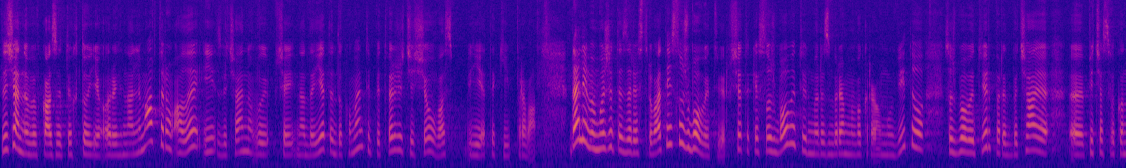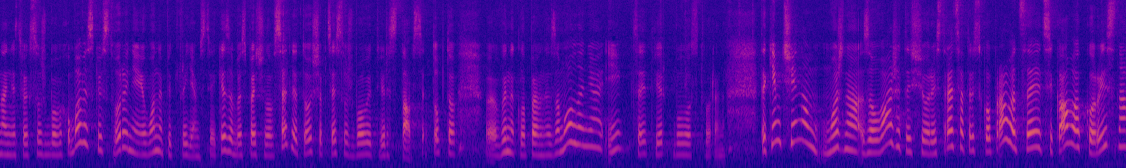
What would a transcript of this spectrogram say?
Звичайно, ви вказуєте, хто є оригінальним автором, але і, звичайно, ви ще й надаєте документи, підтверджуючи, що у вас є такі права. Далі ви можете зареєструвати і службовий твір. Що таке службовий твір? Ми розберемо в окремому відео. Службовий твір передбачає під час виконання своїх службових обов'язків створення його на підприємстві, яке забезпечило все для того, щоб цей службовий твір стався. Тобто е, виникло певне замовлення, і цей твір було створено. Таким чином можна зауважити, що реєстрація авторського права це цікава, корисна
